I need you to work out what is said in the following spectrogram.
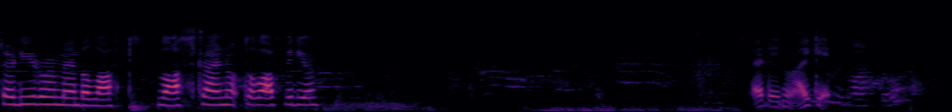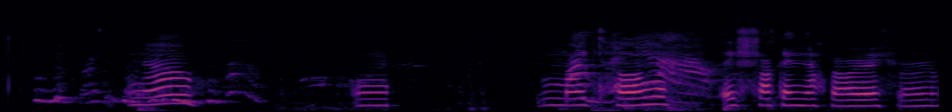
So do you remember last last try not to laugh video? I didn't like it. No. Uh, my tongue is stuck in the person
